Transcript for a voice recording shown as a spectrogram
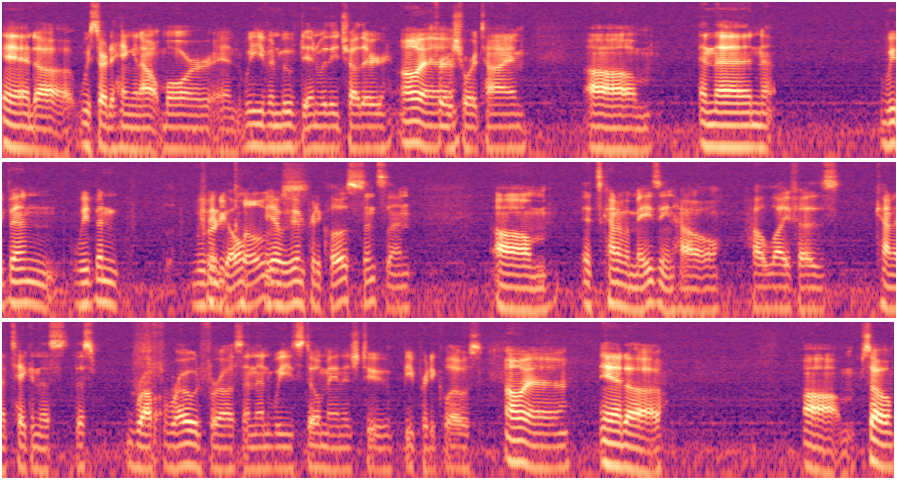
And uh, we started hanging out more, and we even moved in with each other Oh yeah. for a short time. Um, and then we've been we've been we've Pretty been going yeah we've been pretty close since then. Um, it's kind of amazing how how life has kind of taken this this rough road for us, and then we still managed to be pretty close Oh yeah. and uh um so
